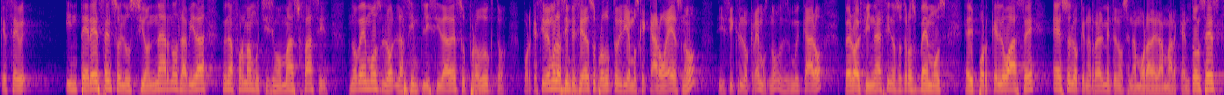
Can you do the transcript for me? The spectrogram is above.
que se interesa en solucionarnos la vida de una forma muchísimo más fácil. No vemos la simplicidad de su producto, porque si vemos la simplicidad de su producto diríamos que caro es, ¿no? Y sí que lo creemos, ¿no? Es muy caro, pero al final si nosotros vemos el por qué lo hace, eso es lo que realmente nos enamora de la marca. Entonces,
